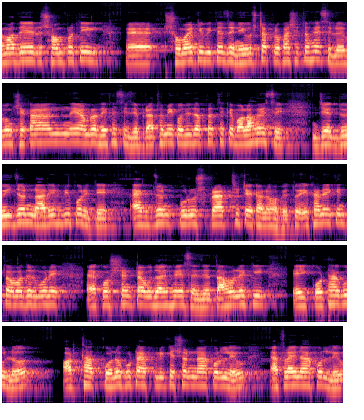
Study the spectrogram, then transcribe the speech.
আমাদের সম্প্রতি সময় টিভিতে যে নিউজটা প্রকাশিত হয়েছিল এবং সেখানে আমরা দেখেছি যে প্রাথমিক অধিদপ্তর থেকে বলা হয়েছে যে দুইজন নারীর বিপরীতে একজন পুরুষ প্রার্থী টেকানো হবে। তো এখানেই কিন্তু আমাদের মনে কোশ্চেনটা উদয় হয়েছে যে তাহলে কি এই কোঠাগুলো অর্থাৎ কোনো কোটা অ্যাপ্লিকেশন না করলেও, অ্যাপ্লাই না করলেও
